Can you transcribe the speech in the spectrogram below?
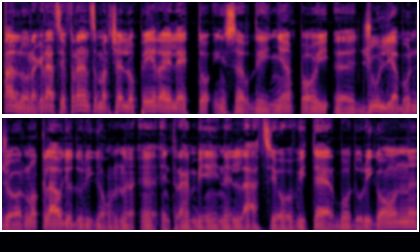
Allora, grazie Franz. Marcello Pera eletto in Sardegna, poi eh, Giulia Buongiorno, Claudio Durigon, eh, entrambi nel Lazio, Viterbo Durigon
